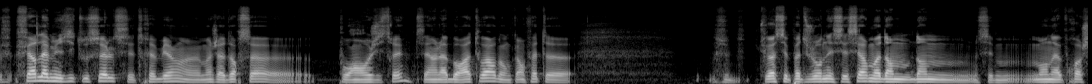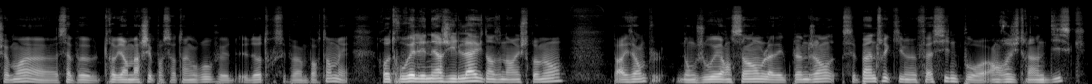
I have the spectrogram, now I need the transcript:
Faire de la musique tout seul, c'est très bien. Euh, moi, j'adore ça euh, pour enregistrer. C'est un laboratoire, donc en fait, euh, tu vois, c'est pas toujours nécessaire. Moi, dans, dans c'est mon approche à moi. ça peut très bien marcher pour certains groupes et d'autres, c'est pas important. Mais retrouver l'énergie live dans un enregistrement, par exemple, donc jouer ensemble avec plein de gens, c'est pas un truc qui me fascine pour enregistrer un disque.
